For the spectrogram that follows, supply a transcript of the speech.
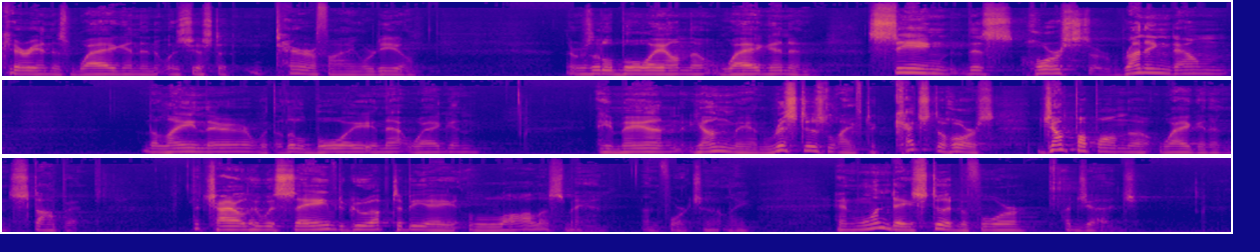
carrying this wagon, and it was just a terrifying ordeal. There was a little boy on the wagon, and seeing this horse running down the lane there with the little boy in that wagon, a man, young man, risked his life to catch the horse, jump up on the wagon, and stop it. The child who was saved grew up to be a lawless man, unfortunately, and one day stood before a judge,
